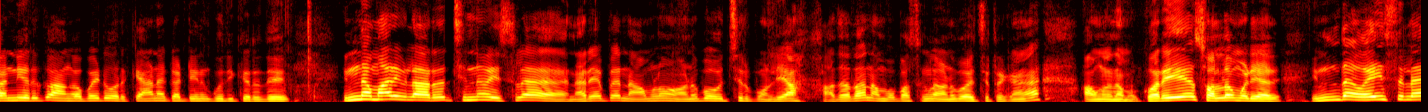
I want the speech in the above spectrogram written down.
தண்ணி இருக்கோ அங்கே போயிட்டு ஒரு கேனை கட்டின்னு குதிக்கிறது. இந்த மாதிரி விளையாடுறது சின்ன வயசில் நிறைய பேர் நாமளும் அனுபவிச்சிருப்போம் இல்லையா? அதை தான் நம்ம பசங்களும் அனுபவிச்சிட்ருக்காங்க. அவங்கள நம்ம குறையே சொல்ல முடியாது. இந்த வயசில்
